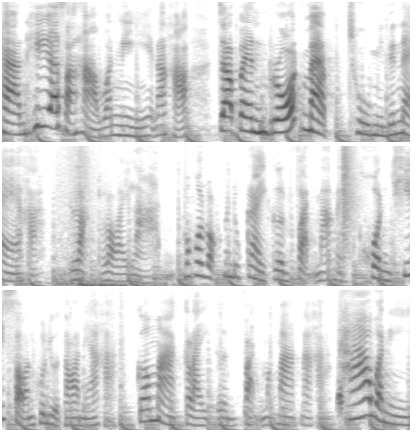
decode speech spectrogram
แผนที่อสังหาวันนี้นะคะ จะเป็น road map to millionaire ค่ะ หลักร้อยล้าน บางคนบอกมันดูไกลเกินฝันมากเลย คนที่สอนคุณอยู่ตอนนี้ค่ะ ก็มาไกลเกินฝันมากๆนะคะ ถ้าวันนี้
